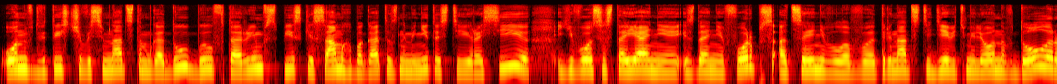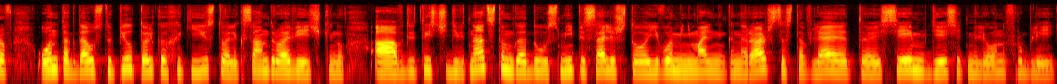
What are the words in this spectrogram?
Он в 2018 году был вторым в списке самых богатых знаменитостей России. Его состояние издание Forbes оценивало в 13,9 миллионов долларов. Он тогда уступил только хоккеисту Александру Овечкину. А в 2019 году СМИ писали, что его минимальный гонорар составляет 7-10 миллионов рублей.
